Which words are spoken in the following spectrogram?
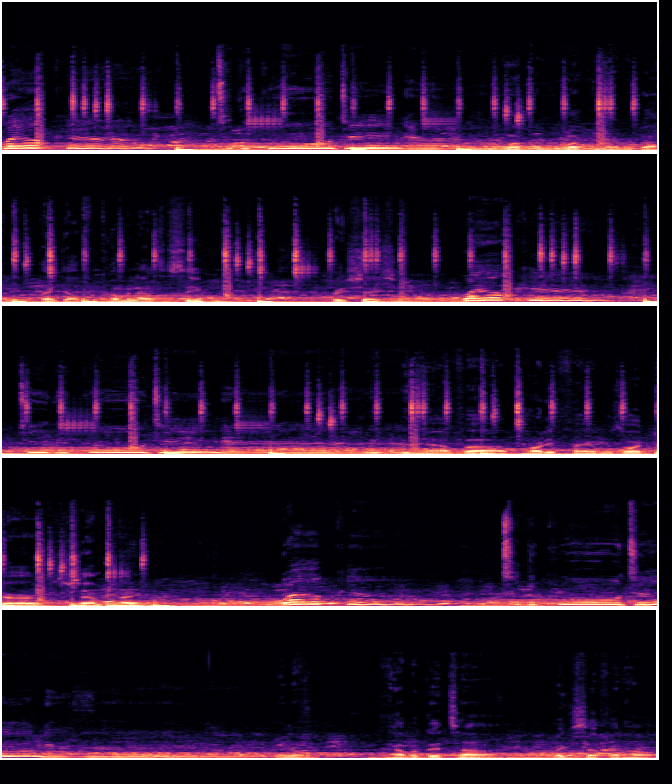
Welcome, everybody. Thank y'all for coming out to see me. Appreciate you. Welcome to the golden hour. We, we have uh, party favors, hors d'oeuvres, champagne. Welcome to the golden hour. You know, have a good time. Make yourself at home.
